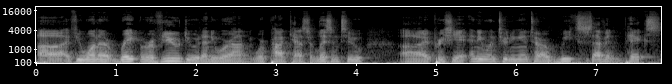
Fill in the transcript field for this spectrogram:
Uh, if you want to rate or review, do it anywhere on where podcasts are listened to. Uh, I appreciate anyone tuning into our week seven picks.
